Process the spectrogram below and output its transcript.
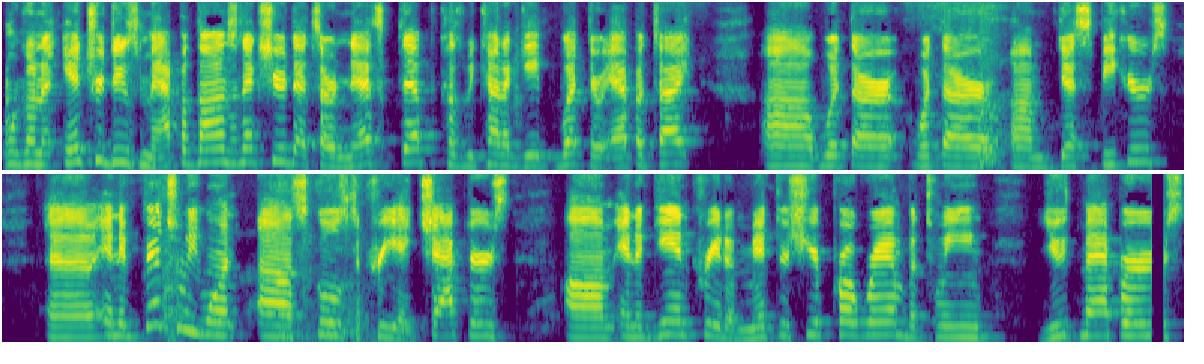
we're going to introduce Mapathons next year. That's our next step because we kind of get whet their appetite uh, with our with our um, guest speakers. Uh, and eventually, we want uh, schools to create chapters um, and again create a mentorship program between youth mappers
